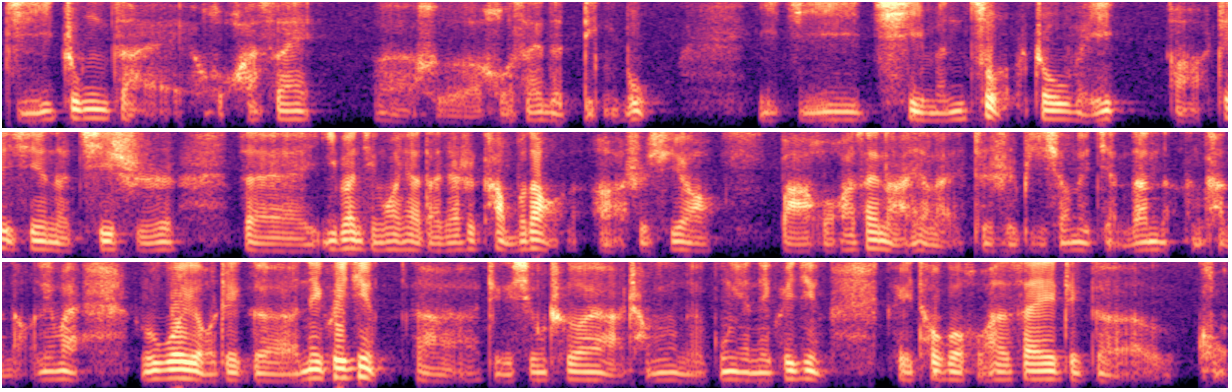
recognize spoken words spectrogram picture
集中在火花塞呃和活塞的顶部，以及气门座周围啊，这些呢，其实，在一般情况下大家是看不到的啊，是需要把火花塞拿下来，这是比相对简单的能看到。另外，如果有这个内窥镜啊，这个修车呀常用的工业内窥镜，可以透过火花塞这个孔，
